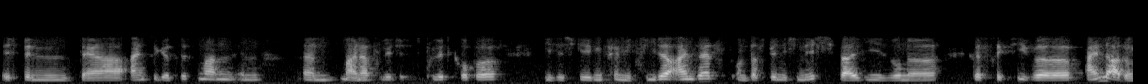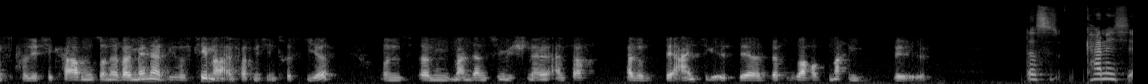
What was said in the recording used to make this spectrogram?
ich bin der einzige Cis-Mann in ähm, meiner Polit Politgruppe, die sich gegen Femizide einsetzt und das bin ich nicht, weil die so eine restriktive Einladungspolitik haben, sondern weil Männer dieses Thema einfach nicht interessiert und ähm, man dann ziemlich schnell einfach, also der Einzige ist, der das überhaupt machen will. Das kann ich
